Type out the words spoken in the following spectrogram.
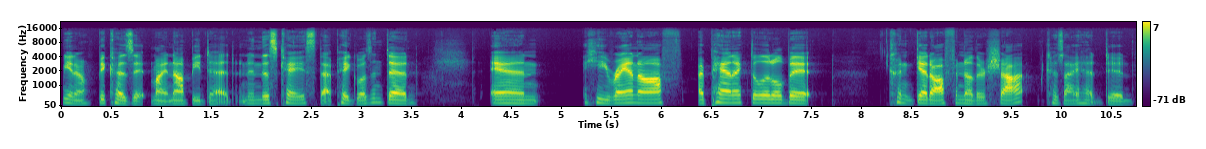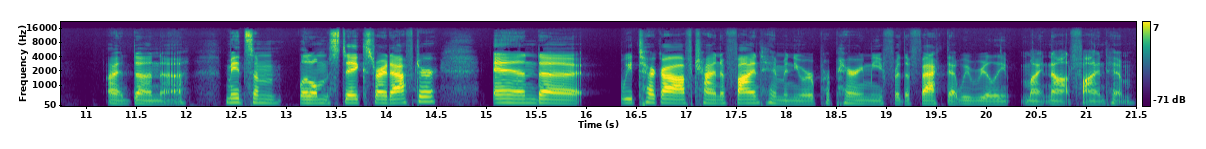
you know, because it might not be dead. And in this case, that pig wasn't dead, and he ran off. I panicked a little bit, couldn't get off another shot because I had did, I had done, uh, made some little mistakes right after, and uh, we took off trying to find him. And you were preparing me for the fact that we really might not find him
